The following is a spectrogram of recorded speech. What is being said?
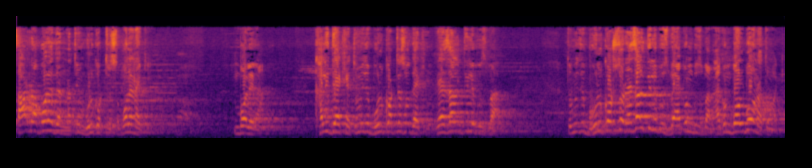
স্যাররা বলে দেন না, তুমি ভুল করতেছো, বলে নাকি? বলে না। খালি দেখে, তুমি যে ভুল করতেছো দেখে রেজাল্ট দিলে বুঝবা। তুমি যে ভুল করছ রেজাল্ট দিলে বুঝবা, এখন বুঝবা না, এখন বলব না তোমাকে।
